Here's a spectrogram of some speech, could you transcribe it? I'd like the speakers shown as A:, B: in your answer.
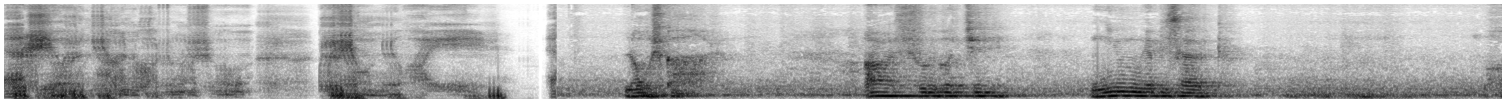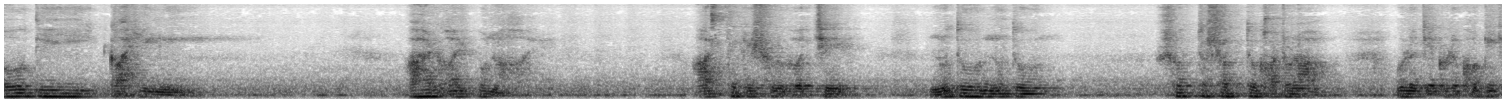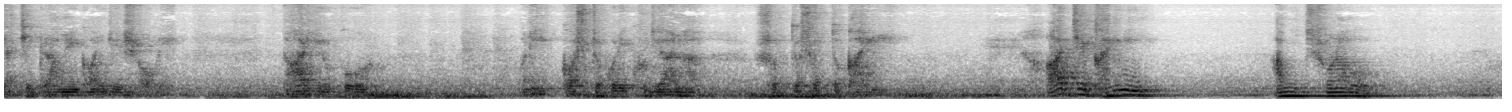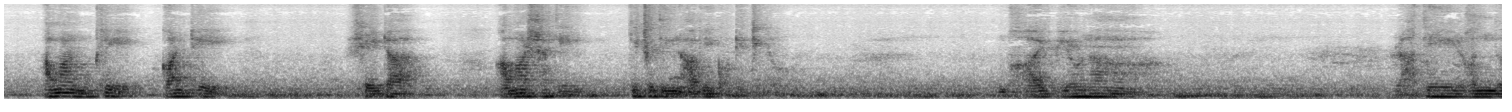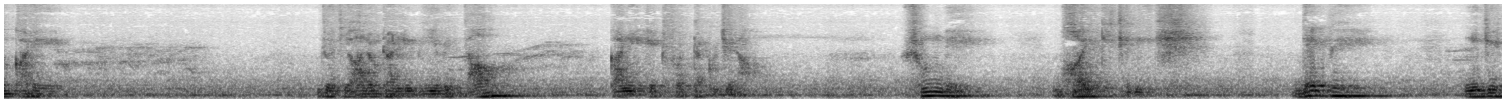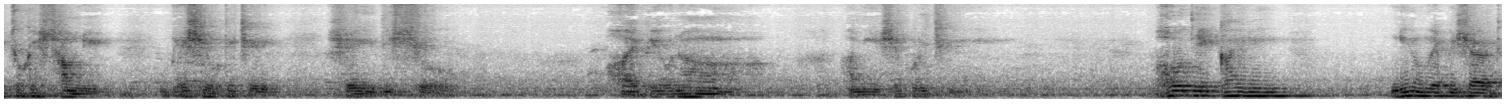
A: একশোর জাগানো ঘটনা শুনো প্রচণ্ড ভয়ের নমস্কার। আজ শুরু হচ্ছে নিউ এপিসোড ভৌতিক কাহিনী। আর গল্প নয়। আজ থেকে শুরু হচ্ছে নতুন নতুন সত্য সত্য ঘটনা। গুলো যেগুলো ঘটে যাচ্ছে গ্রামে, গঞ্জে, শহরে। তারই উপর অনেক কষ্ট করে খুঁজে আনা সত্য সত্য কাহিনী। আজ যে কাহিনী আমি শোনাবো, আমার মুখে, কণ্ঠে, সেইটা আমার সাথে কিছুদিন আগে ঘটেছিল। ভয় পেও না। রাতের অন্ধকারে। যদি আলোটা নিভিয়ে দাও, কানে হেডফোনটা গুঁজে নাও। শুনবে, ভয় কি জিনিস? দেখবে, নিজের চোখের সামনে ভেসে উঠেছে সেই দৃশ্য। ভয় পেও না, আমি এসে পড়েছি। ভৌতিক কাহিনী নিউ এপিসোড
